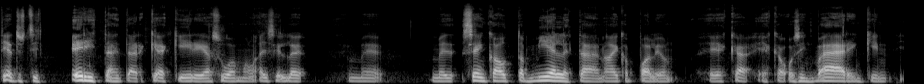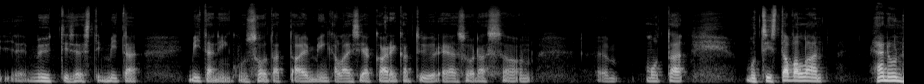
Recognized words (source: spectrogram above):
tietysti erittäin tärkeä kirja suomalaisille. Me, me sen kautta mielletään aika paljon, ehkä, ehkä osin väärinkin myyttisesti, mitä, mitä niin kuin sota tai minkälaisia karikatyyrejä sodassa on. Mutta, mutta siis tavallaan hän on,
